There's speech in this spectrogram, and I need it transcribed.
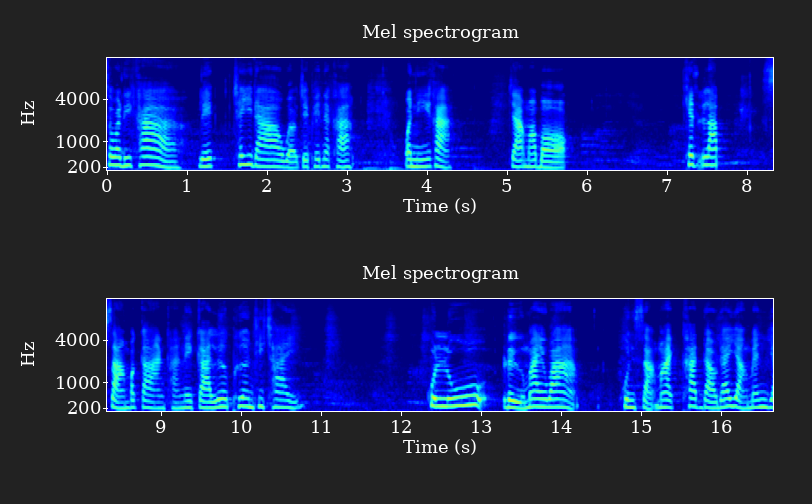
สวัสดีค่ะ เล็กชยดาวแหววใจเพชรนะคะ วันนี้ค่ะ จะมาบอก เคล็ดลับ 3 ประการค่ะ ในการเลือกเพื่อนที่ใช่ คุณรู้หรือไม่ว่า คุณสามารถคาดเดาได้อย่างแม่นย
